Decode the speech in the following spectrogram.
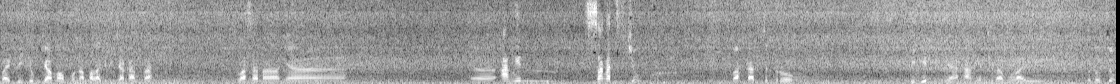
baik di Jogja maupun apalagi di Jakarta. Suasananya uh, angin sangat sejuk bahkan cenderung dingin ya angin sudah mulai menusuk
